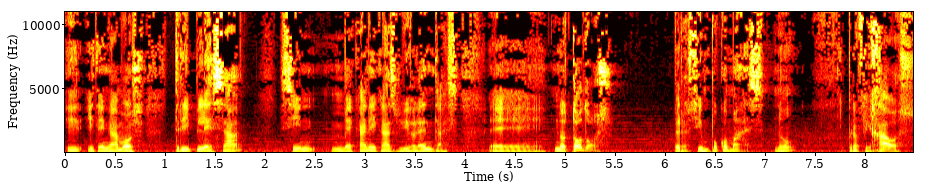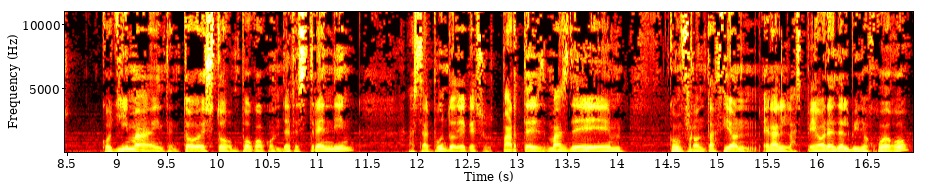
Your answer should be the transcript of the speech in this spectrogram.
Y, tengamos triples A sin mecánicas violentas. Eh, no todos, pero sí un poco más, ¿no? Pero fijaos, Kojima intentó esto un poco con Death Stranding, hasta el punto de que sus partes más de confrontación eran las peores del videojuego,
